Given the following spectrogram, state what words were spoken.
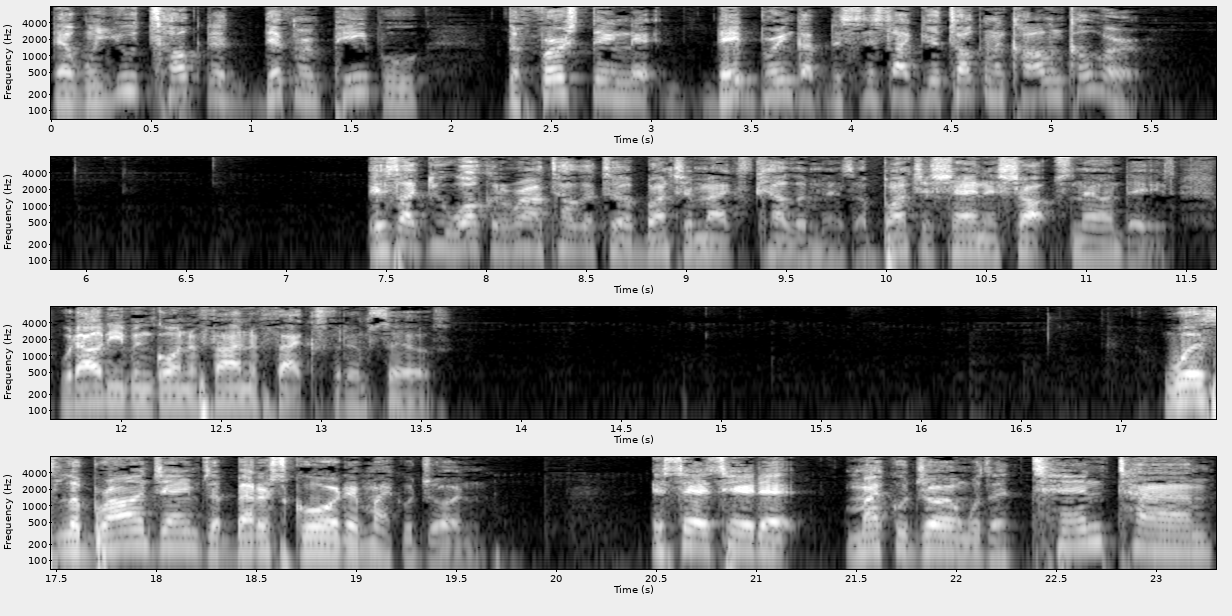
That when you talk to different people, the first thing that they bring up this, it's like you're talking to Colin Cowherd. It's like you walking around talking to a bunch of Max Kellermans, a bunch of Shannon Sharpes nowadays, without even going to find the facts for themselves. Was LeBron James a better scorer than Michael Jordan? It says here that Michael Jordan was a 10 time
